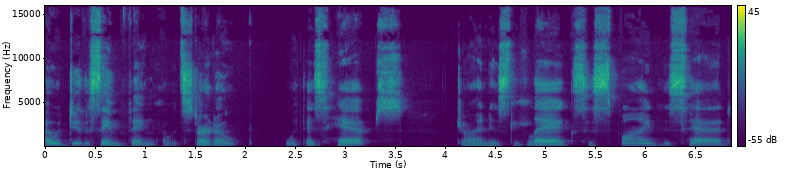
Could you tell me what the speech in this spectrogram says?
I would do the same thing. I would start out with his hips, drawing his legs, his spine, his head,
